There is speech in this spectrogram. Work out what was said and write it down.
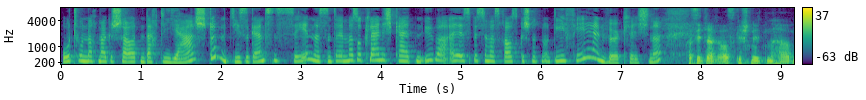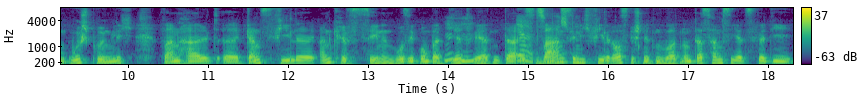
O-Ton nochmal geschaut und dachte, ja, stimmt, diese ganzen Szenen, das sind da immer so Kleinigkeiten, überall ist ein bisschen was rausgeschnitten und die fehlen wirklich, ne? Was sie da rausgeschnitten haben, ursprünglich, waren halt äh, ganz viele Angriffsszenen, wo sie bombardiert mhm. werden. Da ja, ist wahnsinnig Beispiel. viel rausgeschnitten worden. Und das haben sie jetzt für die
